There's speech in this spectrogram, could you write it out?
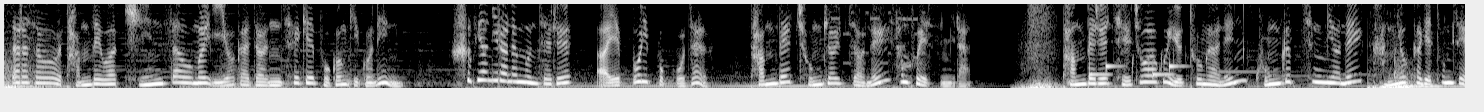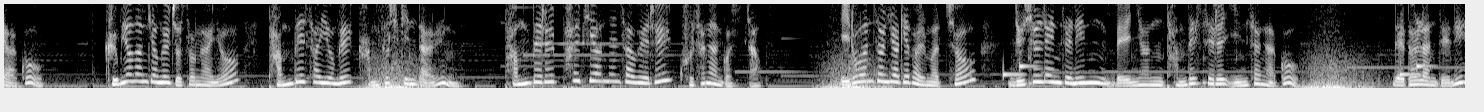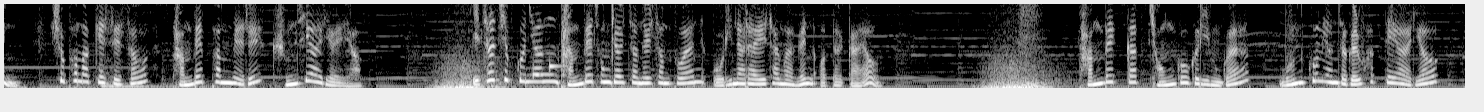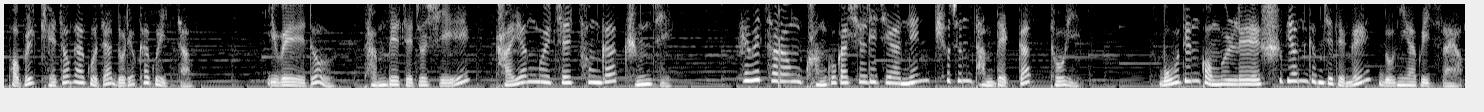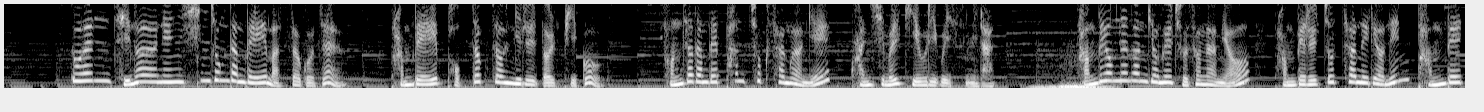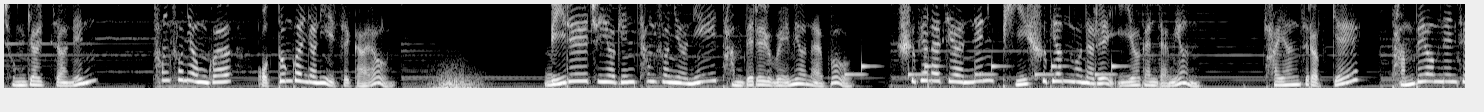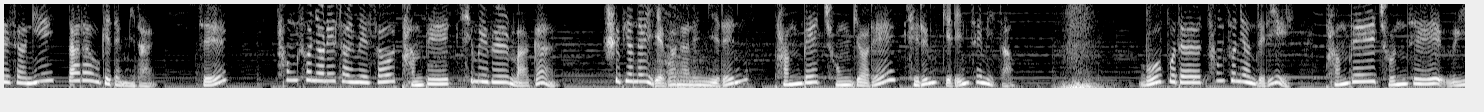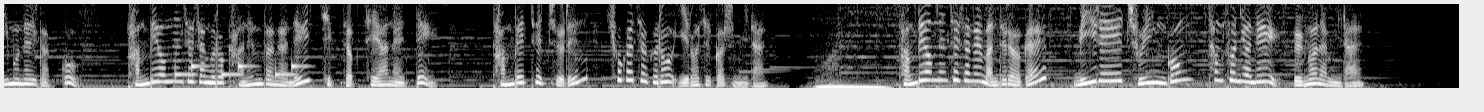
따라서 담배와 긴 싸움을 이어가던 세계보건기구는 흡연이라는 문제를 아예 뿌리 뽑고자 담배 종결전을 선포했습니다. 담배를 제조하고 유통하는 공급 측면을 강력하게 통제하고 금연 환경을 조성하여 담배 사용을 감소시킨 다음 담배를 팔지 않는 사회를 구상한 것이죠. 이러한 전략에 발맞춰 뉴질랜드는 매년 담배세를 인상하고 네덜란드는 슈퍼마켓에서 담배 판매를 금지하려 해요. 2019년 담배 종결전을 선포한 우리나라의 상황은 어떨까요? 담배값 경고 그림과 문구 면적을 확대하려 법을 개정하고자 노력하고 있죠. 이외에도 담배 제조 시 가약 물질 첨가 금지, 해외처럼 광고가 실리지 않는 표준 담배값 도입, 모든 건물 내 흡연 금지 등을 논의하고 있어요. 또한 진화하는 신종 담배에 맞서고자 담배의 법적 정의를 넓히고 전자담배 판촉 상황에 관심을 기울이고 있습니다. 담배 없는 환경을 조성하며 담배를 쫓아내려는 담배 종결전은 청소년과 어떤 관련이 있을까요? 미래의 주역인 청소년이 담배를 외면하고 흡연하지 않는 비흡연 문화를 이어간다면 자연스럽게 담배 없는 세상이 따라오게 됩니다. 즉, 청소년의 삶에서 담배의 침입을 막아 흡연을 예방하는 일은 담배 종결의 지름길인 셈이죠. 무엇보다 청소년들이 담배의 존재에 의문을 갖고 담배 없는 세상으로 가는 방안을 직접 제안할 때 담배 퇴출은 효과적으로 이뤄질 것입니다. 담배 없는 세상을 만들어갈 미래의 주인공 청소년을 응원합니다.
